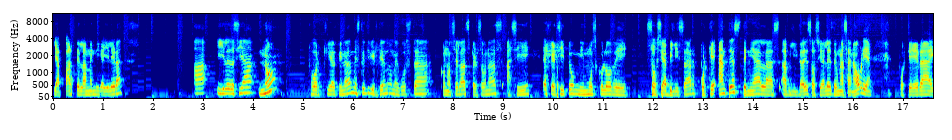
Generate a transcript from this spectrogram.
y aparte la mendiga hielera. Ah, y les decía, no, porque al final me estoy divirtiendo, me gusta conocer a las personas, así ejercito mi músculo de sociabilizar, porque antes tenía las habilidades sociales de una zanahoria, porque era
